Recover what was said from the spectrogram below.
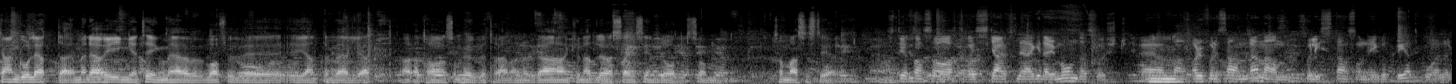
kan gå lättare. Men det har ingenting med varför vi egentligen väljer att, att ha honom som huvudtränare nu. Det har han kunnat lösa i sin roll som, som assisterande. Stefan sa att det var ett skarpt läge där i måndags först. Mm. Har det funnits andra namn på listan som ni gått bet på? Eller?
